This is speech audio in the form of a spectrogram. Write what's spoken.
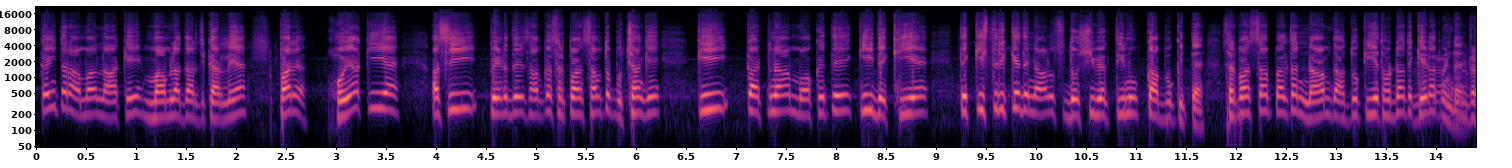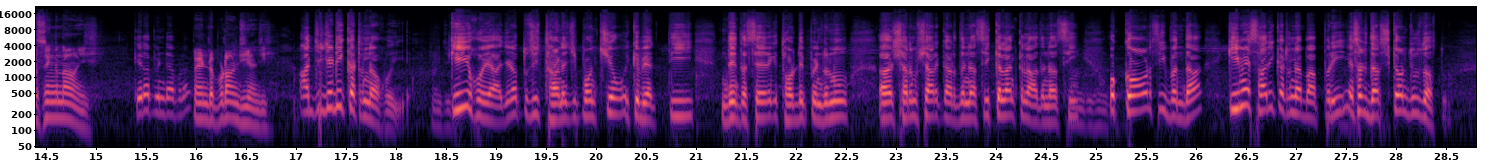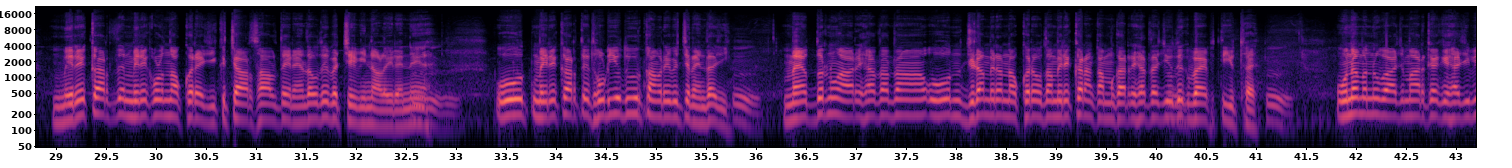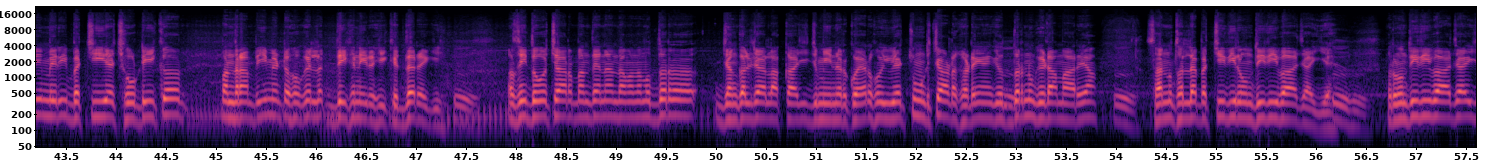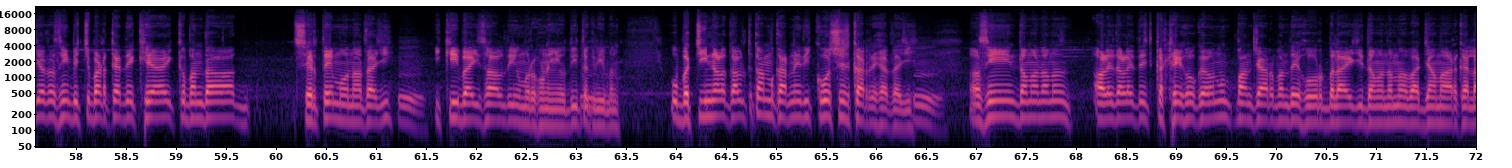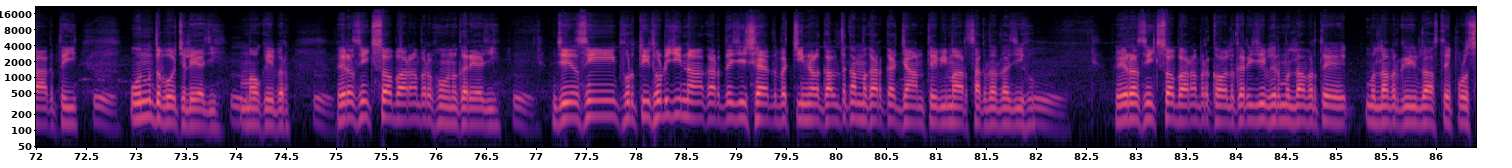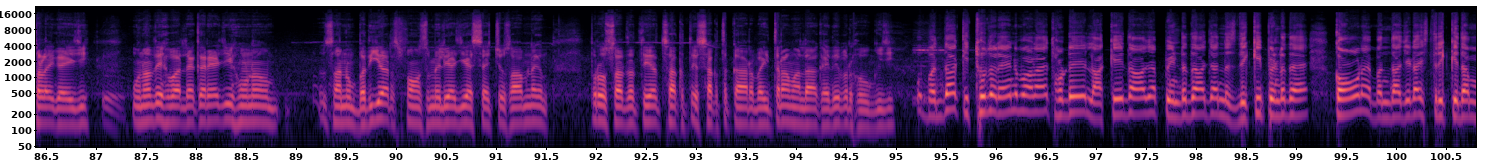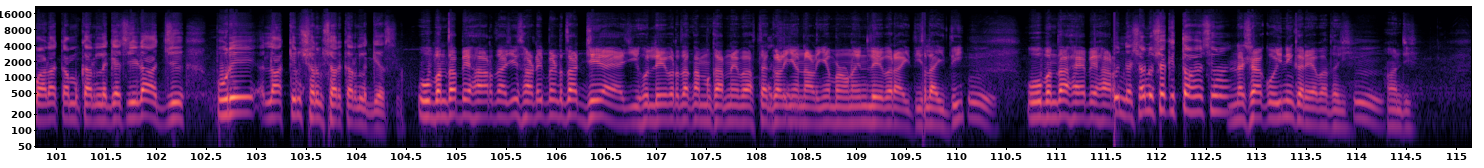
ਕਈ ਧਾਰਾਵਾਂ ਲਾ ਕੇ ਮਾਮਲਾ ਦਰਜ ਕਰ ਲਿਆ ਪਰ ਹੋਇਆ ਕੀ ਹੈ? ਅਸੀਂ ਪਿੰਡ ਦੇ ਸਾਬਕਾ ਸਰਪੰਚ ਸਾਹਿਬ ਤੋਂ ਪੁੱਛਾਂਗੇ ਕਿ ਘਟਨਾ ਮੌਕੇ ਤੇ ਕੀ ਦੇਖੀ ਹੈ ਤੇ ਕਿਸ ਤਰੀਕੇ ਦੇ ਨਾਲ ਉਸ ਦੋਸ਼ੀ ਵਿਅਕਤੀ ਨੂੰ ਕਾਬੂ ਕੀਤਾ ਸਰਪੰਚ ਸਾਹਿਬ, ਪਹਿਲਾਂ ਤਾਂ ਨਾਮ ਦੱਸ ਦਿਓ, ਕੀ ਹੈ ਤੁਹਾਡਾ ਤੇ ਕਿਹੜਾ ਪਿੰਡ ਹੈ? ਇੰਦਰ ਸਿੰਘ ਨਾਂ ਜੀ। ਕਿਹੜਾ ਪਿੰਡ ਹੈ ਆਪਣਾ? ਪਿੰਡ ਪੜਾਉਂਜੀਆਂ ਜੀ। ਅੱਜ ਜਿਹੜੀ ਘਟਨਾ ਹੋਈ ਹੈ ਕੀ ਹੋਇਆ? ਜਿਹੜਾ ਤੁਸੀਂ ਥਾਣੇ 'ਚ ਪਹੁੰਚੇ ਹੋ ਇੱਕ ਵਿਅਕਤੀ ਨੇ ਦੱਸਿਆ ਕਿ ਤੁਹਾਡੇ ਪਿੰਡ ਨੂੰ ਅ, ਸ਼ਰਮਸ਼ਾਰ ਕਰ ਦੇਣਾ ਸੀ ਕਲੰਕ ਲਾ ਦੇਣਾ ਸੀ। ਉਹ ਕੌਣ ਸੀ ਬੰਦਾ? ਕਿਵੇਂ ਸਾਰੀ ਘਟਨਾ ਵਾਪਰੀ? ਇਹ ਸਾਡੇ ਦਰਸ਼ਕਾਂ ਨੂੰ ਜ਼ਰੂਰ ਦੱਸ ਦਿਓ। ਮੇਰੇ ਘਰ ਤੇ ਮੇਰੇ ਕੋਲ ਨੌਕਰ ਹੈ ਜੀ ਇੱਕ 4 ਸਾਲ ਤੇ ਰਹਿੰਦਾ ਉਹਦੇ ਬੱਚੇ ਵੀ ਨਾਲੇ ਰਹਿੰਦੇ ਆ। ਉਹ ਮੇਰੇ ਘਰ ਤੇ ਥੋੜੀ ਦੂਰ ਕਮਰੇ ਵਿੱਚ ਰਹਿੰਦਾ ਜੀ। ਮੈਂ ਉਧਰ ਨੂੰ ਆ ਰਿਹਾ ਤਾਂ ਤਾਂ ਉਹ ਜਿਹੜਾ ਮੇਰਾ ਨੌਕਰ ਹੈ ਉਹ ਤਾਂ ਮੇਰੇ ਘਰਾਂ ਕੰਮ ਕਰ ਰਿਹਾ ਤਾਂ ਜੀ ਉਹਦੇ ਵਾਈਫ ਤੀ ਉੱਥੇ। ਉਹਨਾਂ ਮੈਨੂੰ ਆਵਾਜ਼ ਮਾਰ ਕੇ ਕਿਹਾ ਜੀ ਵੀ ਮੇਰੀ ਬੱਚੀ ਹੈ ਛੋਟੀ ਇੱਕ 15-20 ਮਿੰਟ ਹੋ ਗਏ ਲ- ਦਿਖ ਨਹੀਂ ਰਹੀ ਕਿੱਧਰ ਹੈਗੀ। ਅਸੀਂ ਦੋ ਚਾਰ ਬੰਦੇ ਨਾਲ ਦਮ ਦਮ ਉਧਰ ਜੰਗਲ ਜਿਹਾ ਇਲਾਕਾ ਜੀ ਜ਼ਮੀਨ ਰਿਕੁਆਇਰ ਹੋਈ ਹੈ ਝੂੰਡ ਝਾੜ ਖੜੇ ਆਂਗੇ ਉਧਰ ਨੂੰ ਗੇੜਾ ਮਾਰਿਆ। ਸਾਨੂੰ ਥੱਲੇ ਬੱਚੀ ਦੀ ਰੋਂਦੀ ਦੀ ਆਵਾਜ਼ ਆਈ ਹੈ। ਰੋਂਦੀ ਦੀ ਆਵਾਜ਼ ਆਈ ਜਦ ਅਸੀਂ ਵਿੱਚ ਵੜ ਕੇ ਦੇਖਿਆ ਇੱਕ ਬੰਦਾ ਸਿਰ ਤੇ ਮੋਨਾ ਤਾ ਜੀ। 21 22 ਸਾਲ ਦੀ ਉਮਰ ਹੋਣੀ ਉਹਦੀ ਤਕਰੀਬਨ। ਉਹ ਬੱਚੀ ਨਾਲ ਗਲਤ ਕੰਮ ਕਰਨੇ ਦੀ ਕੋਸ਼ਿਸ਼ ਕਰ ਰਿਹਾ ਤਾ ਜੀ। ਅਸੀਂ ਦਮਾ ਦਮ ਆਲੇ ਦਾਲੇ ਤੇ ਇਕੱਠੇ ਹੋ ਕੇ ਉਹਨੂੰ ਪੰਜ ਚਾਰ ਬੰਦੇ ਹੋਰ ਬੁਲਾਏ ਜੀ ਦਮਾ ਦਮ ਆਵਾਜ਼ਾਂ ਮਾਰ ਕੇ ਲਾਗਤੀ। ਉਹਨੂੰ ਦਬੋਚ ਲਿਆ ਜੀ ਮੌਕੇ ਪਰ। ਫਿਰ ਅਸੀਂ 112 ਪਰ ਫੋਨ ਕਰਿਆ ਜੀ। ਜੇ ਅਸੀਂ ਫੁਰਤੀ ਥੋੜੀ ਜੀ ਨਾ ਕਰਦੇ ਜੀ ਸ਼ਾਇਦ ਬੱਚੀ ਨਾਲ ਗਲਤ ਕੰਮ ਕਰਕੇ ਜਾਨ ਤੇ ਵੀ ਮਾਰ ਸਕਦਾ ਤਾ ਜੀ ਉਹ। ਫਿਰ ਅਸੀਂ 112 ਪਰ ਕਾਲ ਕਰੀ ਜੀ ਫਿਰ ਮੁੱਲਾਂਪੁਰ ਤੇ ਮੁੱਲਾਂਪੁਰ ਗਰੀਬਦਾਸ ਤੇ ਪੁਲਿਸ ਵਾਲੇ ਗਏ ਜੀ। ਉਹਨਾਂ ਦੇ ਹਵਾਲੇ ਕਰਿਆ ਜੀ ਹੁਣ ਸਾਨੂੰ ਵਧੀਆ ਰਿਸਪੌਂਸ ਮਿਲਿਆ ਜੀ ਐਸਐਚਓ ਸਾਹਿਬ ਨੇ ਭਰੋਸਾ ਦਿੱਤਾ ਸਖਤ ਤੇ ਸਖਤ ਕਾਰਵਾਈ ਧਰਾਵਾਂ ਲਾ ਕੇ ਇਹਦੇ ਪਰ ਹੋਊਗੀ ਜੀ। ਉਹ ਬੰਦਾ ਕਿੱਥੋਂ ਦਾ ਰਹਿਣ ਵਾਲਾ ਹੈ? ਤੁਹਾਡੇ ਇਲਾਕੇ ਦਾ ਜਾਂ ਪਿੰਡ ਦਾ ਜਾਂ ਨਜ਼ਦੀਕੀ ਪਿੰਡ ਦਾ ਹੈ? ਕੌਣ ਹੈ ਬੰਦਾ ਜਿਹੜਾ ਇਸ ਤਰੀਕੇ ਦਾ ਮਾੜਾ ਕੰਮ ਕਰਨ ਲੱਗਿਆ ਸੀ ਜਿਹੜਾ ਅੱਜ ਪੂਰੇ ਇਲਾਕੇ ਨੂੰ ਸ਼ਰਮਸ਼ਾਰ ਕਰਨ ਲੱਗਿਆ ਸੀ? ਉਹ ਬੰਦਾ ਬਿਹਾਰ ਦਾ ਜੀ ਸਾਡੇ ਪਿੰਡ ਦਾ ਜੇ ਆਇਆ ਜੀ ਉਹ ਲੇਬਰ ਦਾ ਕੰਮ ਕਰਨੇ ਵਾਸਤੇ ਗਲੀਆਂ ਨਾਲੀਆਂ ਬਣਾਉਣੇ ਨੂੰ ਲੇਬਰ ਆਈ ਤੀ ਲਾਈ ਤੀ। ਉਹ ਬੰਦਾ ਹੈ ਬਿਹਾਰ ਕੋਈ ਨਸ਼ਾ ਨੁਸ਼ਾ ਕੀਤਾ ਹੋਇਆ ਸੀ ਉਹਨਾਂ? ਨੇ ਨਸ਼ਾ ਕੋਈ ਨਹੀਂ ਕਰਿਆ ਪਤਾ ਜੀ। ਹਾਂਜੀ।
